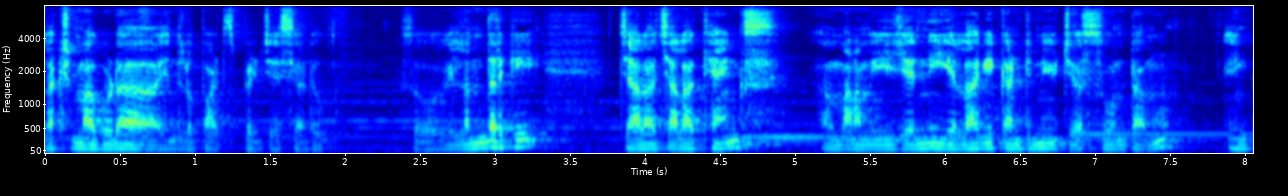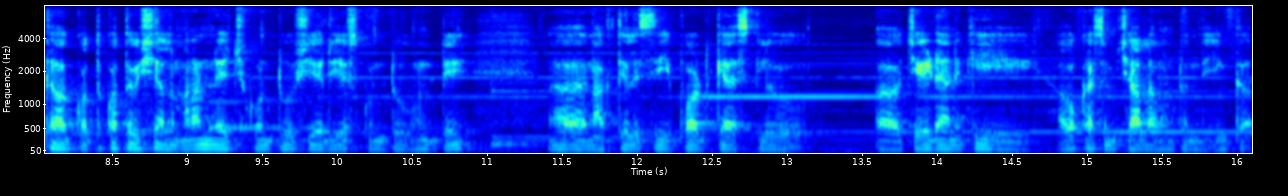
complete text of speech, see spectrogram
లక్ష్మ కూడా ఇందులో పార్టిసిపేట్ చేశాడు. సో వీళ్ళందరికీ చాలా చాలా థ్యాంక్స్ మనం ఈ జర్నీ ఎలాగే కంటిన్యూ చేస్తూ ఉంటాము. ఇంకా కొత్త కొత్త విషయాలు మనం నేర్చుకుంటూ షేర్ చేసుకుంటూ ఉంటే నాకు తెలిసి పాడ్కాస్ట్లు చేయడానికి అవకాశం చాలా ఉంటుంది ఇంకా.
